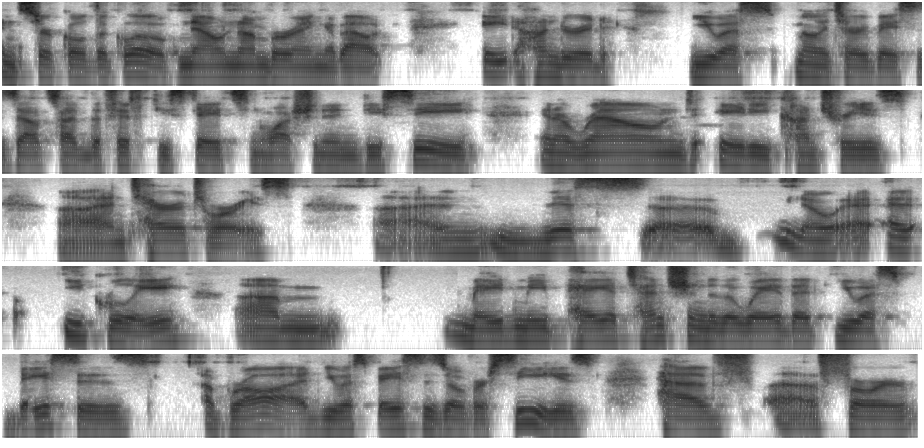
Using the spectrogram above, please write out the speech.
encircle the globe, now numbering about 800 US military bases outside the 50 states in Washington, D.C., in around 80 countries uh, and territories. Uh, and this, uh, you know, equally um, made me pay attention to the way that US bases abroad, US bases overseas, have uh, for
